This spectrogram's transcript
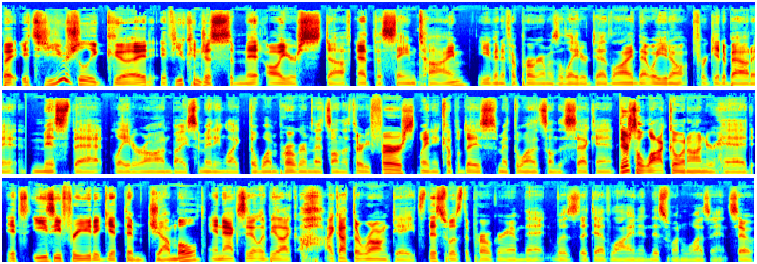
but it's usually good if you can just submit all your stuff at the same time, even if a program has a later deadline. That way you don't forget about it and miss that later on by submitting like the one program that's on the 31st, waiting a couple days to submit the one that's on the second. There's a lot going on in your head. It's easy for you to get them jumbled and accidentally be like, oh, I got the wrong dates. This was the program that was the deadline and this one wasn't. So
